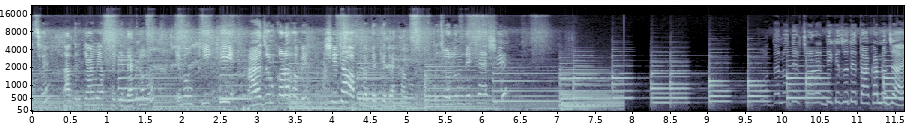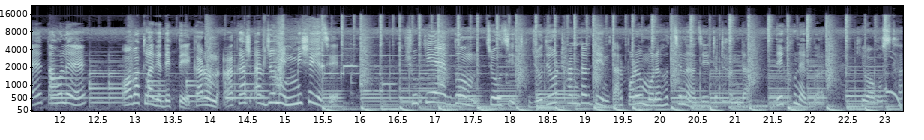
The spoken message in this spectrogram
আছে, তাদেরকে আমি আপনাকে দেখাবো এবং কি কি আয়োজন করা হবে সেটাও আপনাদেরকে দেখাবো। তো চলুন দেখে আসি। পদ্মা চরের দিকে যদি তাকানো যায়, তাহলে অবাক লাগে দেখতে, কারণ আকাশ আর জমিন মিশে গেছে। শুকিয়ে একদম চৌচিত, যদিও ঠান্ডার দিন, তারপরেও মনে হচ্ছে না যে এটা ঠান্ডা। দেখুন একবার, কি অবস্থা।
